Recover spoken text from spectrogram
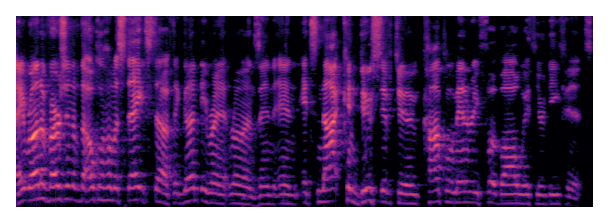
They run a version of the Oklahoma State stuff that Gundy ran, runs, and and it's not conducive to complementary football with your defense.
